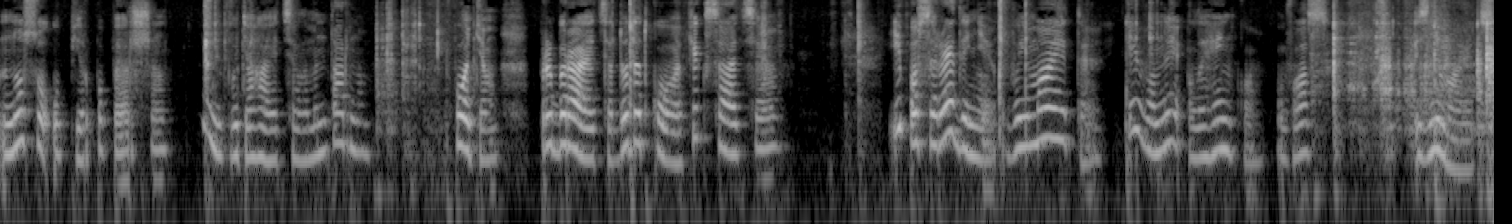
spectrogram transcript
носоупір, по-перше, він витягається елементарно. Потім прибирається додаткова фіксація. І посередині виймаєте, і вони легенько у вас знімаються.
